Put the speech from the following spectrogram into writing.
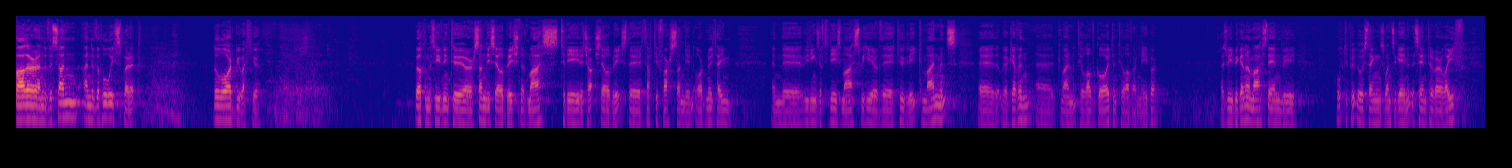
Father, and of the Son, and of the Holy Spirit, the Lord be with you. Welcome this evening to our Sunday celebration of Mass. Today, the Church celebrates the 31st Sunday in Ordinary Time. In the readings of today's Mass, we hear of the two great commandments uh, that we are given uh, the commandment to love God and to love our neighbour. As we begin our Mass, then, we hope to put those things once again at the centre of our life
